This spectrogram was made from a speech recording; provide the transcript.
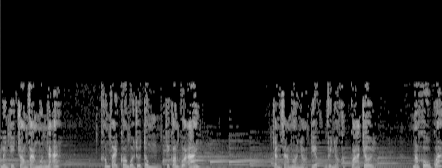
mình thì choáng váng muốn ngã. Không phải con của chú Tùng thì con của ai? Chẳng dám hỏi nhỏ tiếp vì nhỏ khóc quá trời. Mà khổ quá,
